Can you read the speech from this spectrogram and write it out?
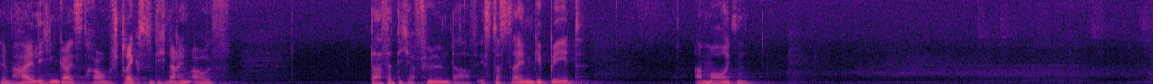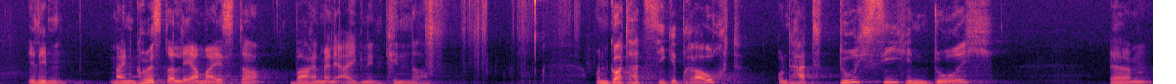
dem Heiligen Geist Raum? Streckst du dich nach ihm aus, dass er dich erfüllen darf? Ist das dein Gebet am Morgen? Ihr Lieben, mein größter Lehrmeister waren meine eigenen Kinder. Und Gott hat sie gebraucht und hat durch sie hindurch ähm,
